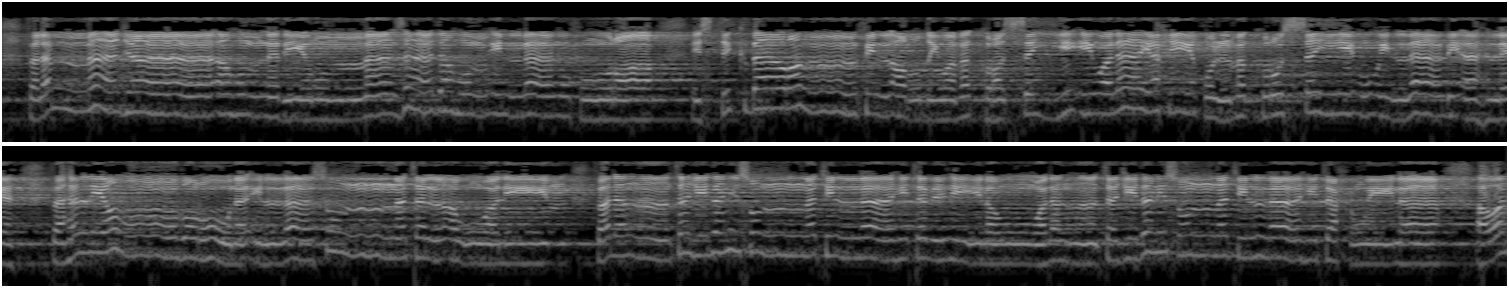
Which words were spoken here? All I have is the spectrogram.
فلما جاءهم نذير ما زادهم إلا نفورا. استكبارا في الأرض ومكر السيء ولا يحيق المكر السيء إلا بأهله. فهل ينظرون إلا سنة الأولين؟ فلن تجد لسنة الله تبديلا ولن تجد لسنة الله تحويلا. أولم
